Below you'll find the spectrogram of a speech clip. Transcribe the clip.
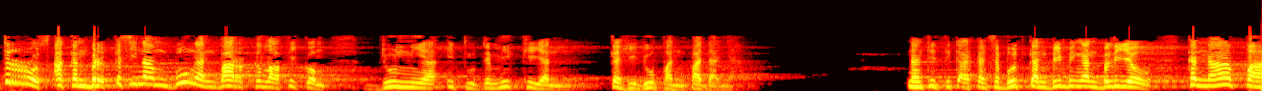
Terus akan berkesinambungan barakallahu fikum. Dunia itu demikian kehidupan padanya. Nanti kita akan sebutkan bimbingan beliau. Kenapa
